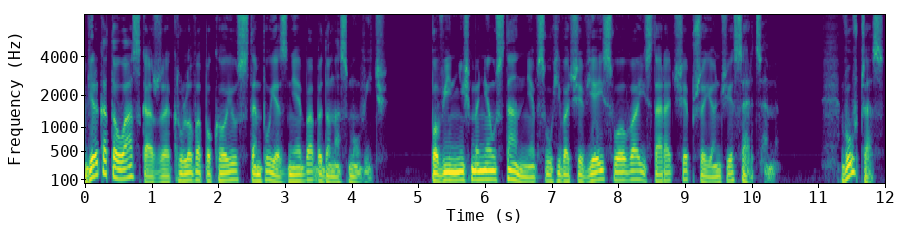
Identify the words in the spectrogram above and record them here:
Wielka to łaska, że Królowa Pokoju zstępuje z nieba, by do nas mówić – Powinniśmy nieustannie wsłuchiwać się w jej słowa i starać się przyjąć je sercem. Wówczas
